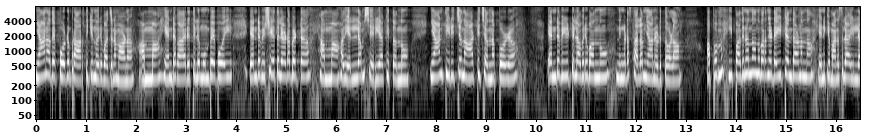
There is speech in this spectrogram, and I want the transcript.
ഞാൻ ഞാനതെപ്പോഴും പ്രാർത്ഥിക്കുന്ന ഒരു വചനമാണ്. അമ്മ എന്റെ കാര്യത്തിൽ മുമ്പേ പോയി എന്റെ വിഷയത്തിൽ ഇടപെട്ട് അമ്മ അത് എല്ലാം ശരിയാക്കി തന്നു. ഞാൻ തിരിച്ച് നാട്ടിൽ ചെന്നപ്പോൾ എന്റെ വീട്ടിൽ അവർ വന്നു. നിങ്ങളുടെ സ്ഥലം ഞാൻ എടുത്തോളാം. അപ്പം ഈ പതിനൊന്നെന്ന് പറഞ്ഞ ഡേറ്റ് എന്താണെന്ന് എനിക്ക് മനസ്സിലായില്ല.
